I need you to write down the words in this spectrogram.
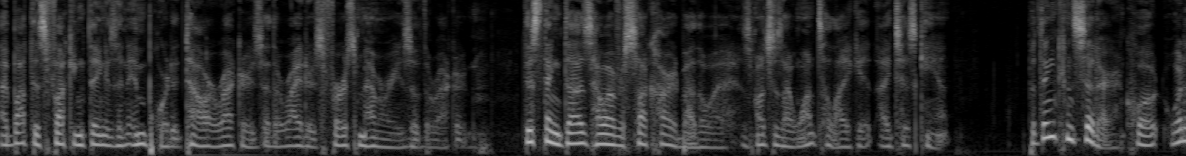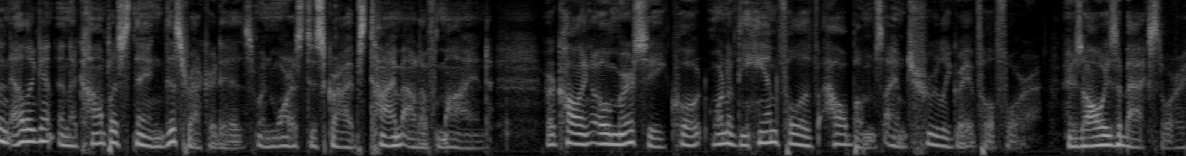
I bought this fucking thing as an import at Tower Records are the writer's first memories of the record. This thing does, however, suck hard, by the way. As much as I want to like it, I just can't. But then consider, quote, what an elegant and accomplished thing this record is when Morris describes Time Out of Mind, or calling Oh Mercy, quote, one of the handful of albums I am truly grateful for. There's always a backstory.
